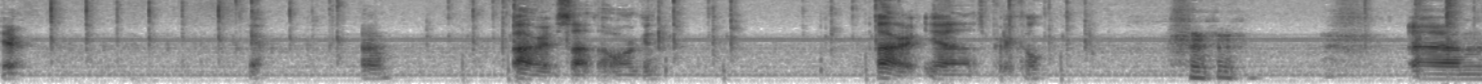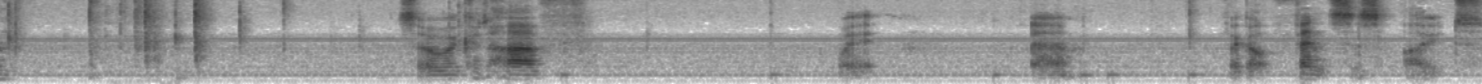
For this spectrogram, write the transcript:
here. Yeah. Oh. Alright, is that the organ? Alright, yeah, that's pretty cool. Um, so we could have. Wait. Um, if I got fences out.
